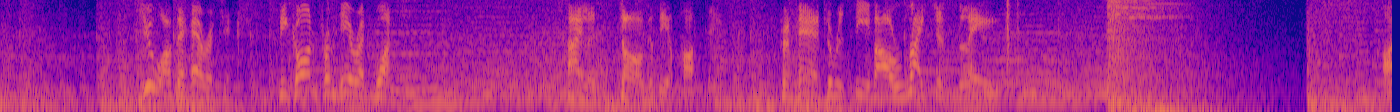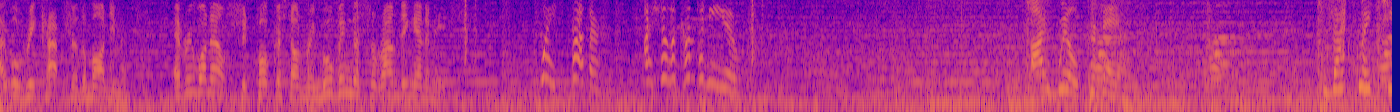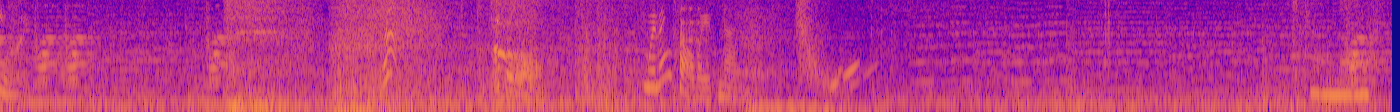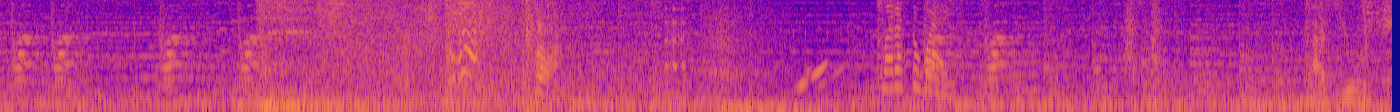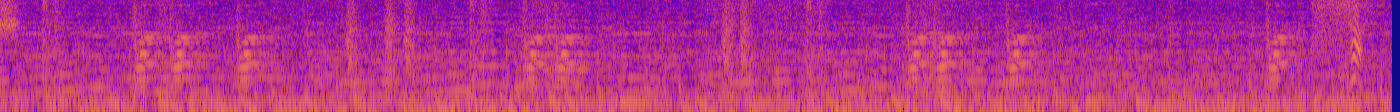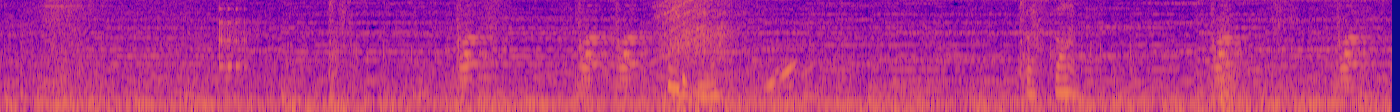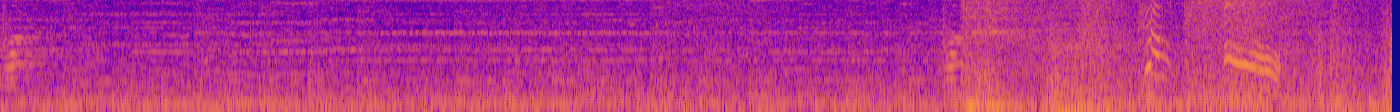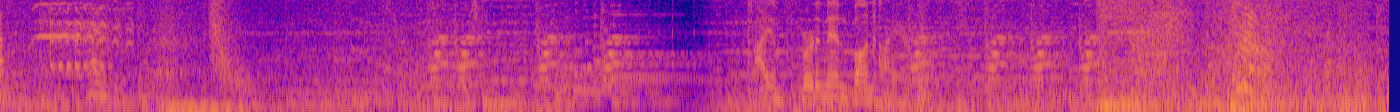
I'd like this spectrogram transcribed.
You are the heretics! Begone from here at once! Silence, dog of the apostates! Prepare to receive our righteous blades! I will recapture the monument. Everyone else should focus on removing the surrounding enemies. Wait, brother! I shall accompany you! I will prevail. That's my cue. Winning's always nice. Oh no. Let us away. As you wish. Ferdinand von Aegir.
